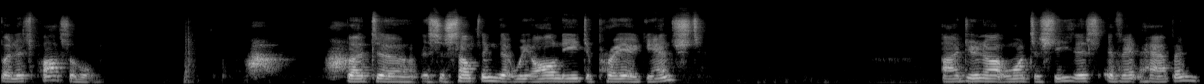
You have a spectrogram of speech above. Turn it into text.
but it's possible. But uh, this is something that we all need to pray against. I do not want to see this event happen,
